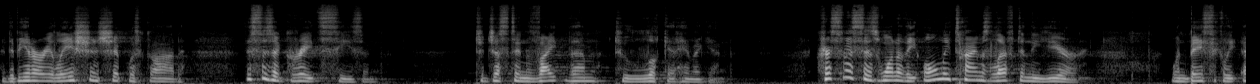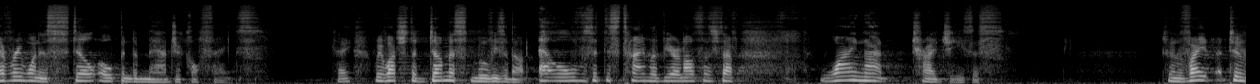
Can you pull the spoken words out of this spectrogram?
and to be in a relationship with God, this is a great season to just invite them to look at Him again. Christmas is one of the only times left in the year when basically everyone is still open to magical things. Okay? We watch the dumbest movies about elves at this time of year and all this stuff. Why not try Jesus? To invite, to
